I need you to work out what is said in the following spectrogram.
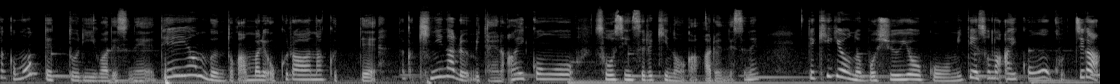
なんか Wantedly はですね提案文とかあんまり送らなくってなんか気になるみたいなアイコンを送信する機能があるんですね。で企業の募集要項を見てそのアイコンをこっちが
